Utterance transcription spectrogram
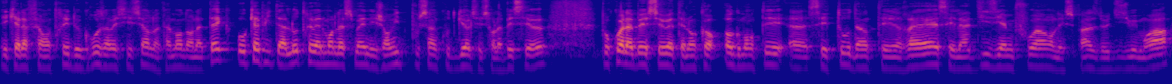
et qu'elle a fait entrer de gros investisseurs, notamment dans la tech. Au capital, l'autre événement de la semaine, et j'ai envie de pousser un coup de gueule, c'est sur la BCE. Pourquoi la BCE a-t-elle encore augmenté euh, ses taux d'intérêt? C'est la dixième fois en l'espace de 18 mois.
